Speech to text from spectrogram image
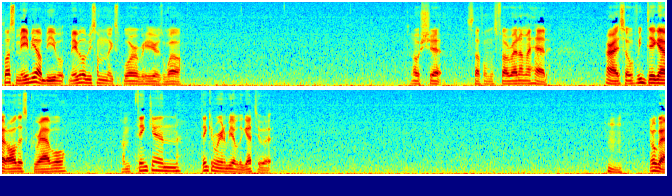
Plus, maybe I'll be able, maybe there'll be something to explore over here as well. Oh shit, stuff almost fell right on my head. All right, so if we dig out all this gravel, I'm thinking, thinking we're gonna be able to get to it. Hmm. Okay.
